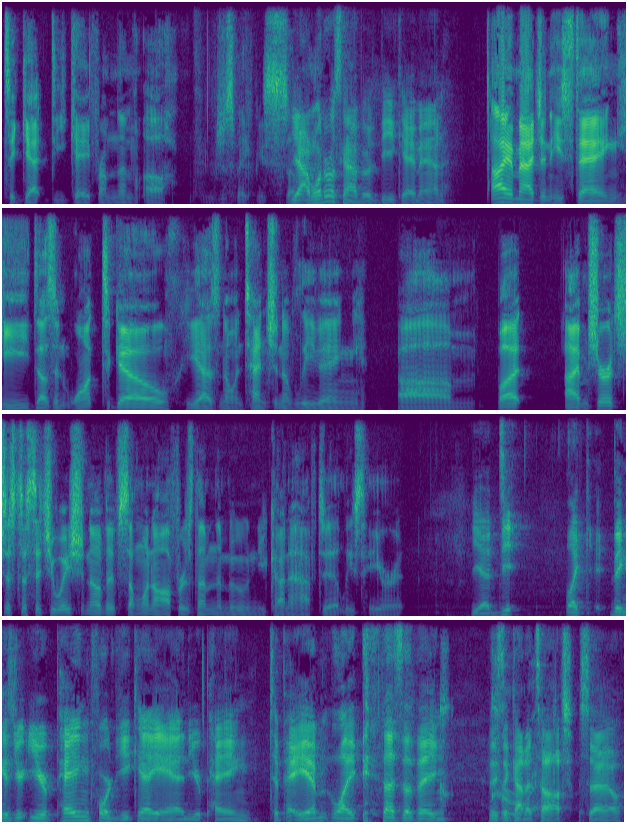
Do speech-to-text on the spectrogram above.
to get DK from them? Oh, it just make me so. Yeah, I wonder what's gonna happen with DK, man. I imagine he's staying. He doesn't want to go. He has no intention of leaving. Um, but I'm sure it's just a situation of if someone offers them the moon, you kind of have to at least hear it. Yeah, D- like thing is, you're you're paying for DK and you're paying to pay him. Like that's the thing. Makes it kind of tough. So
